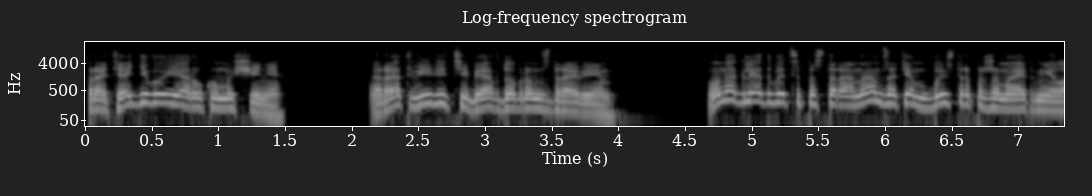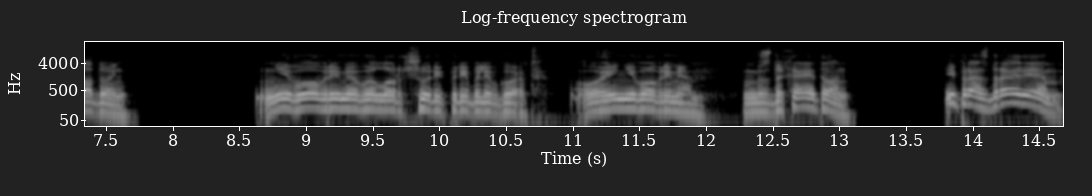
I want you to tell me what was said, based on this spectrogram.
Протягиваю я руку мужчине. Рад видеть тебя в добром здравии». Он оглядывается по сторонам, затем быстро пожимает мне ладонь. «Не вовремя вы, лорд Шурик, прибыли в город. Ой, не вовремя», — вздыхает он. «И про здравие.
